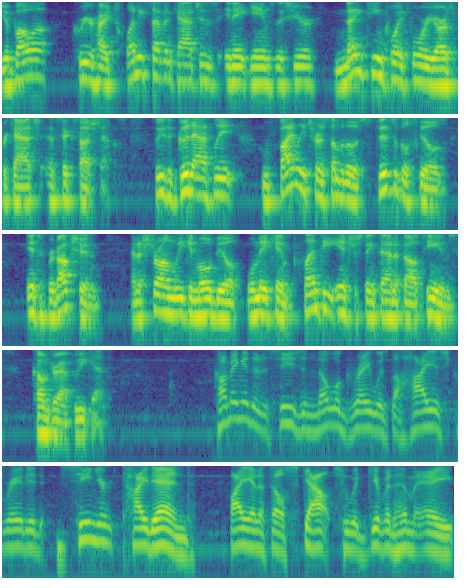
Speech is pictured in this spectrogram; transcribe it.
Yeboah, career high 27 catches in eight games this year, 19.4 yards per catch, and six touchdowns. So he's a good athlete who finally turned some of those physical skills into production, and a strong week in Mobile will make him plenty interesting to NFL teams come draft weekend. Coming into the season, Noah Gray was the highest graded senior tight end by NFL scouts who had given him a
